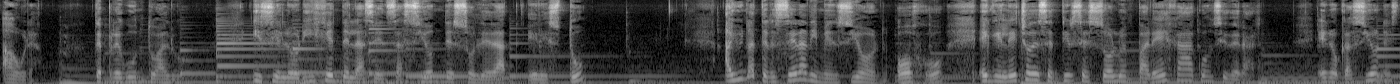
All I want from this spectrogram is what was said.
Ahora, te pregunto algo. ¿Y si el origen de la sensación de soledad eres tú? Hay una tercera dimensión, ojo, en el hecho de sentirse solo en pareja a considerar. En ocasiones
